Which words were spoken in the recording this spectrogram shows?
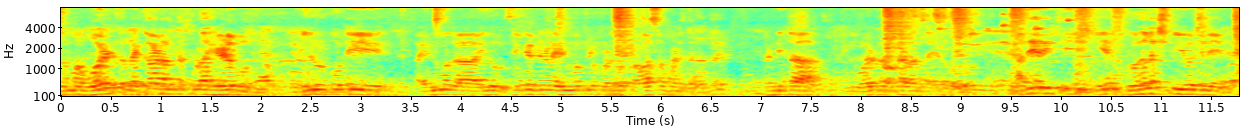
ನಮ್ಮ ವರ್ಲ್ಡ್ ರೆಕಾರ್ಡ್ ಅಂತ ಕೂಡ ಹೇಳ್ಬೋದು. ಇನ್ನೂರು ಕೋಟಿ ಹೆಣ್ಮಗ ಇದು ಟಿಕೆಟ್ಗಳ ಹೆಣ್ಮಕ್ಳು ಪಡೆದು ಪ್ರವಾಸ ಮಾಡಿದ್ದಾರೆ ಅಂದ್ರೆ ಖಂಡಿತ ಇದು ವರ್ಲ್ಡ್ ರೆಕಾರ್ಡ್ ಅಂತ ಹೇಳ್ಬೋದು. ಅದೇ ರೀತಿ ಏನು ಗೃಹಲಕ್ಷ್ಮಿ ಯೋಜನೆ ಇದೆ.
